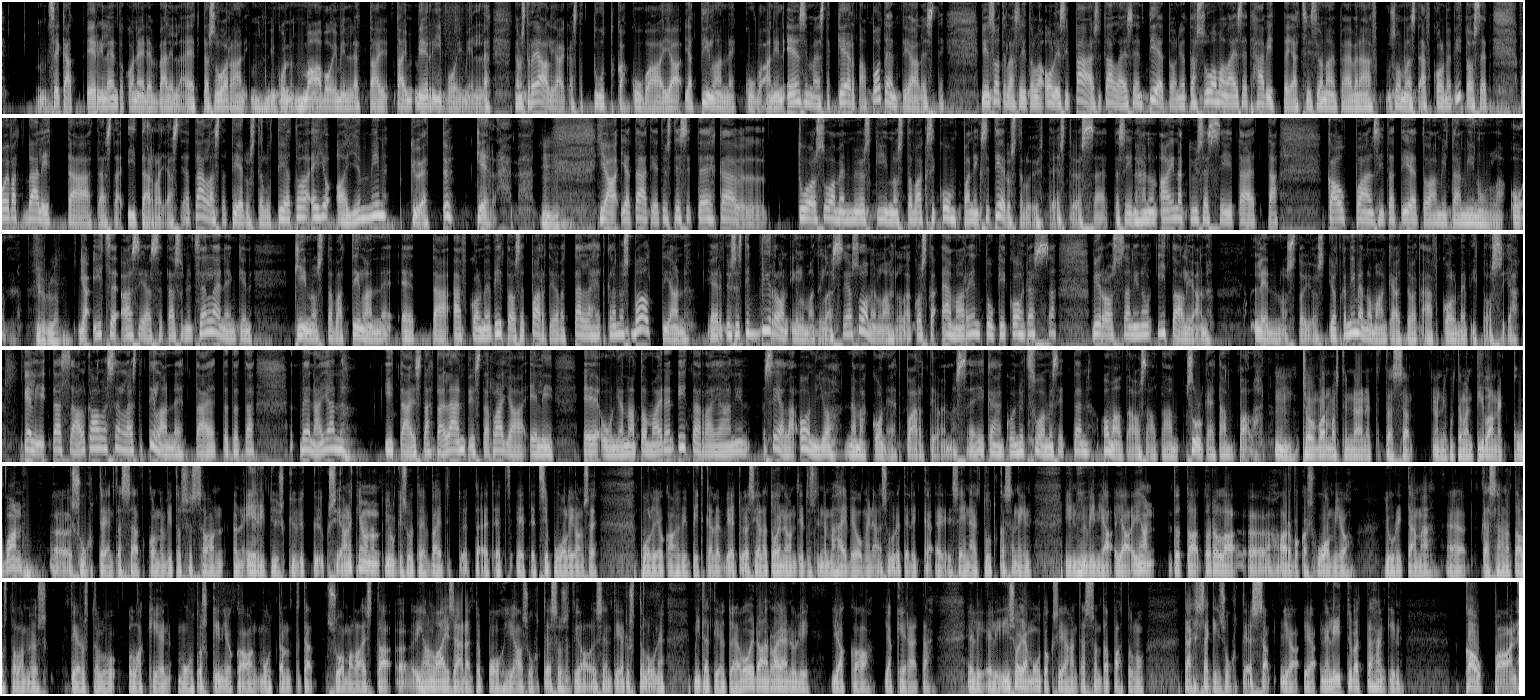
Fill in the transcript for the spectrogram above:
sekä eri lentokoneiden välillä että suoraan niin kuin maavoimille tai, tai merivoimille tämmöistä reaaliaikaista tutkakuvaa ja, ja tilannekuvaa, niin ensimmäistä kertaa potentiaalisesti niin sotilasliitolla olisi pääsy tällaiseen tietoon, jota suomalaiset hävittäjät, siis jonain päivänä F, suomalaiset F-35 voivat välittää tästä itärajasta. Ja tällaista tiedustelutietoa ei ole aiemmin kyetty keräämään. Mm. Ja, ja tämä tietysti sitten ehkä tuo Suomen myös kiinnostavaksi kumppaniksi tiedusteluyhteistyössä. Että siinähän on aina kyse siitä, että kauppaan sitä tietoa, mitä minulla on. Kyllä. Ja itse asiassa tässä on nyt sellainenkin kiinnostava tilanne, että F-35 partioivat tällä hetkellä myös Baltian ja erityisesti Viron ilmatilassa ja Suomenlahdella, koska MRin tukikohdassa Virossa niin on Italian lennosto, jotka nimenomaan käyttävät F-35. Eli tässä alkaa olla sellaista tilannetta, että tätä Venäjän itäistä tai läntistä rajaa, eli EUn ja NATO-maiden itärajaa, niin siellä on jo nämä koneet partioimassa. Ja ikään kuin nyt Suomi sitten omalta osaltaan sulkee tämän palan. Hmm, se on varmasti näin, että tässä niin kuin tämän tilannekuvan suhteen tässä F-35 on, on erityiskyvykkyyksiä. Ainakin on julkisuuteen väitetty, että et, et, et, et se puoli on se puoli, joka on hyvin pitkälle vietyä. Siellä toinen on tietysti nämä häiveominaisuudet, eli, eli se ei näy tutkassa niin, niin hyvin. Ja, ja ihan tota, todella arvokas huomio juuri tämä. Tässähän on taustalla myös tiedustelulakien muutoskin, joka on muuttanut tätä suomalaista ihan lainsäädäntöpohjaa suhteessa sotilaalliseen tiedusteluun ja mitä tietoja voidaan rajan yli jakaa ja kerätä. Eli, eli isoja muutoksiahan tässä on tapahtunut tässäkin suhteessa ja, ja ne liittyvät tähänkin kauppaan.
